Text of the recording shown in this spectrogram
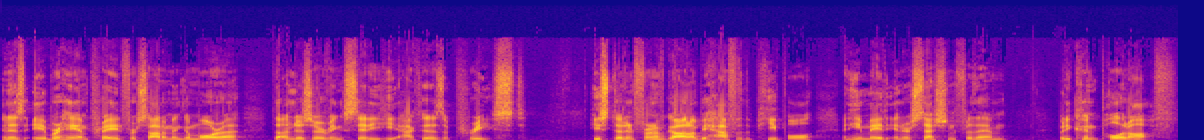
And as Abraham prayed for Sodom and Gomorrah, the undeserving city, he acted as a priest. He stood in front of God on behalf of the people and he made intercession for them, but he couldn't pull it off.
